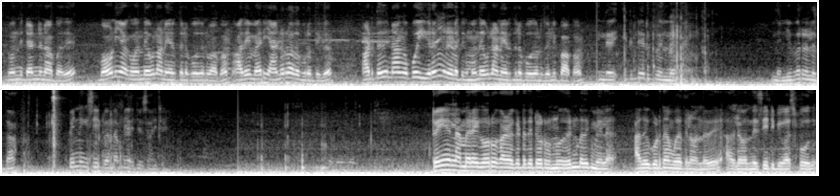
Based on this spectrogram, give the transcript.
இப்போ வந்து டென்டு நாற்பது பவுனியாவுக்கு வந்து எவ்வளோ நேரத்தில் போகுதுன்னு பார்ப்போம். அதே மாதிரி அனுராதபுரத்துக்கு அடுத்தது நாங்கள் போய் இறங்குற இடத்துக்கு வந்து எவ்வளோ நேரத்தில் போகுதுன்னு சொல்லி பார்ப்போம். இந்த இதில் இருக்கிற இந்த இந்த லிவரில் தான் பின்னுக்கு சீட் வந்து அப்படியே அட்ஜஸ்ட் ஆகிட்டு ட்ரெயின் எல்லாம் மாரி ஒரு கிட்டத்தட்ட ஒரு எண்பதுக்கு மேலே. அது கூட தான் வேகத்தில் வந்தது. அதில் வந்து சிடிபி பஸ் போகுது.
